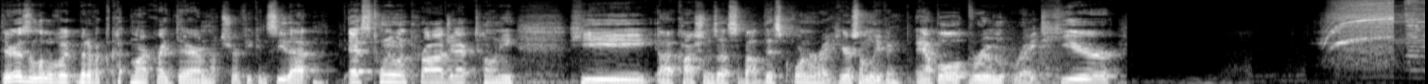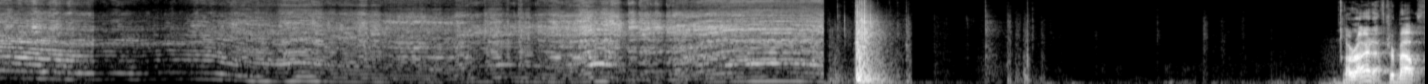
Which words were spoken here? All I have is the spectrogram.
There is a little bit of a cut mark right there. I'm not sure if you can see that. S21 Project, Tony, he uh, cautions us about this corner right here. So I'm leaving ample room right here. All right, after about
